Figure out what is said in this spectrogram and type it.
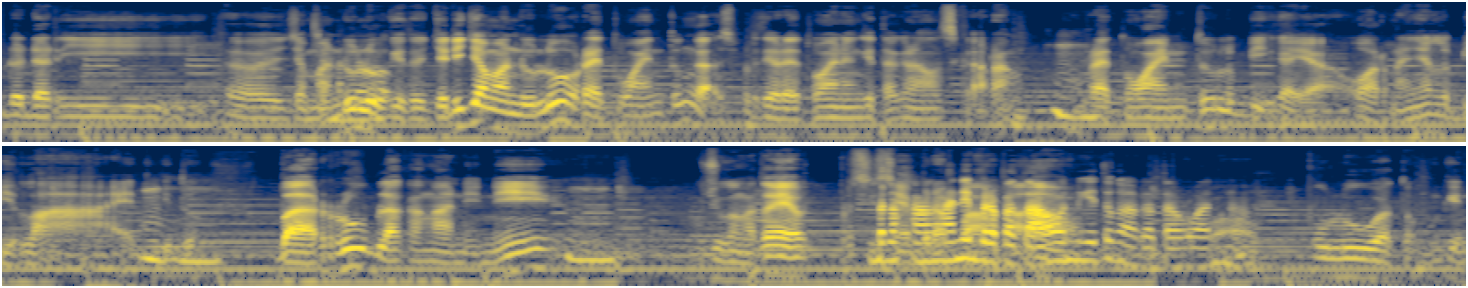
udah dari eh, zaman, Zaman dulu, dulu. gitu. Jadi zaman dulu red wine tuh nggak seperti red wine yang kita kenal sekarang. Hmm. Red wine tuh lebih kayak warnanya lebih light gitu. Mhm. Baru belakangan ini Hmm. juga nggak tahu ya persisnya Belakangan ini berapa ah, tahun gitu nggak ketahuan. berapa puluh atau mungkin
